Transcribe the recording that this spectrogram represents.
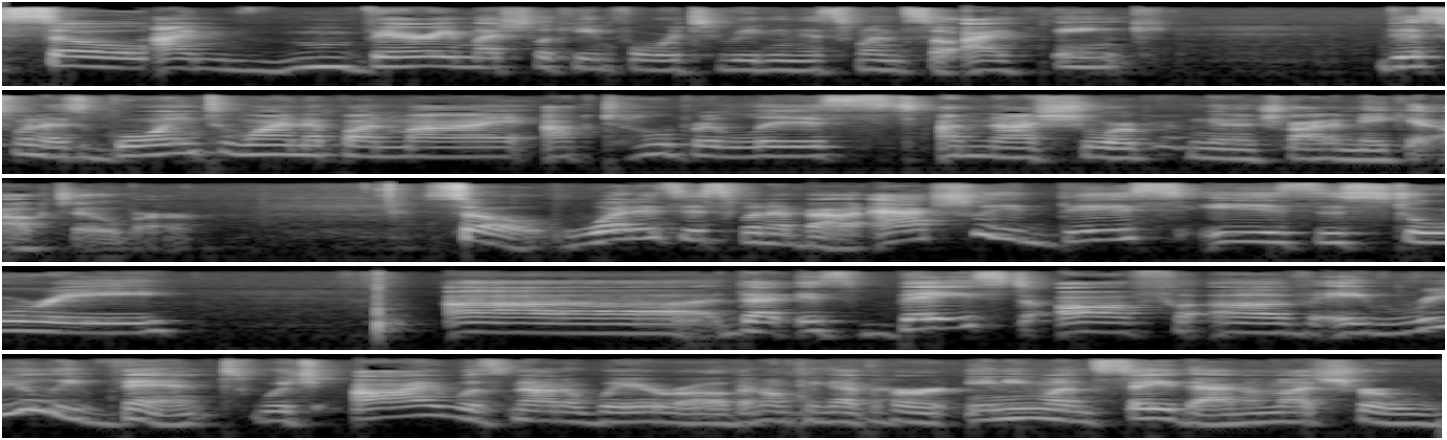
so I'm very much looking forward to reading this one. So I think this one is going to wind up on my October list. I'm not sure, but I'm going to try to make it October. So what is this one about? Actually, this is the story uh, that is based off of a real event, which I was not aware of. I don't think I've heard anyone say that. I'm not sure.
